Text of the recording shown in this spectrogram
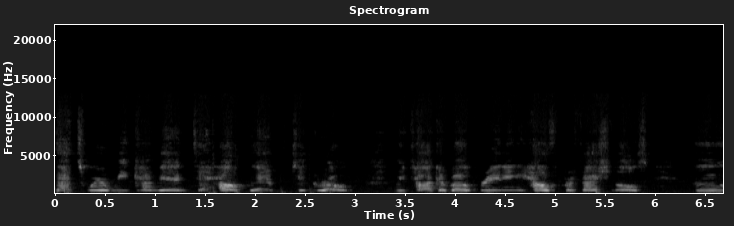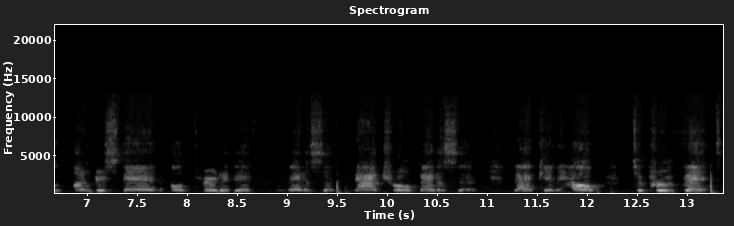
that's where we come in to help them to grow. We talk about bringing health professionals who understand alternative medicine, natural medicine that can help to prevent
